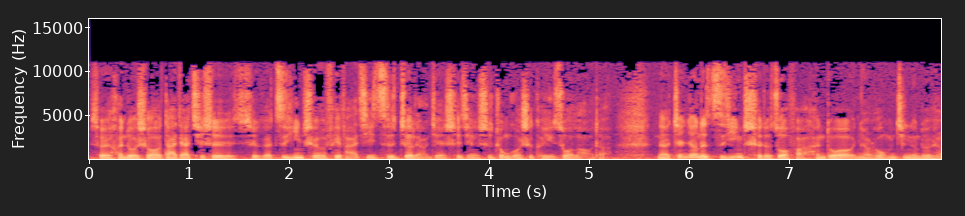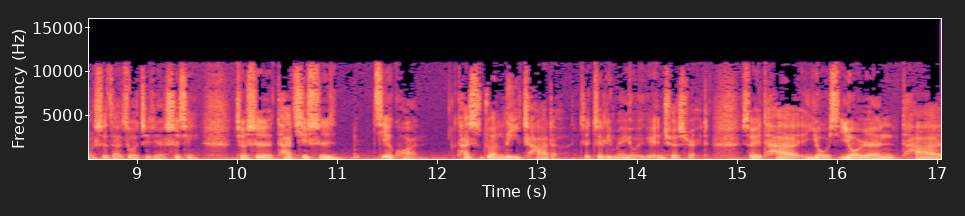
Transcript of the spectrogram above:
所以很多时候，大家其实这个资金池和非法集资这两件事情是中国是可以坐牢的。那真正的资金池的做法，很多你要说我们竞争对手是在做这件事情，就是他其实借款。它是赚利差的，这这里面有一个 interest rate，所以他有有人他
